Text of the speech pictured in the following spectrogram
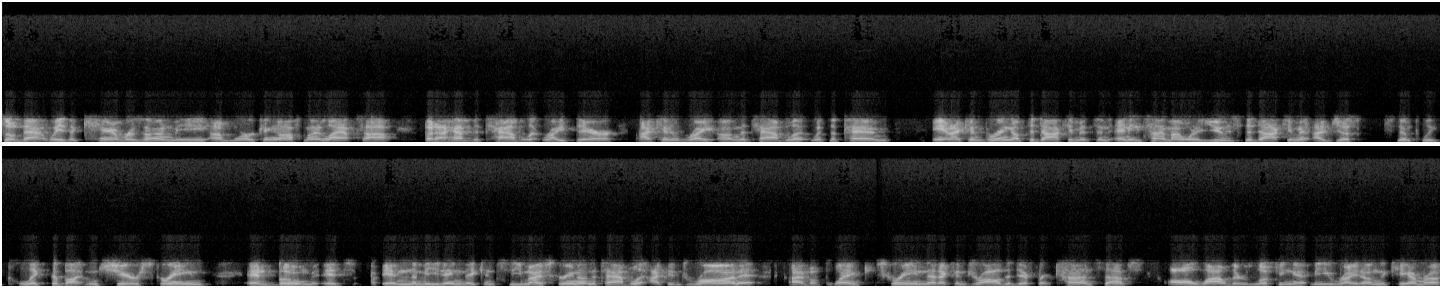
So that way the camera's on me, I'm working off my laptop, but I have the tablet right there. I can write on the tablet with the pen and I can bring up the documents. And anytime I want to use the document, I just simply click the button, share screen, and boom, it's in the meeting. They can see my screen on the tablet. I can draw on it. I have a blank screen that I can draw the different concepts all while they're looking at me right on the camera.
